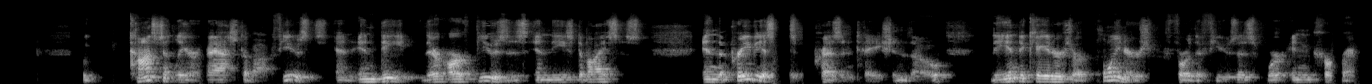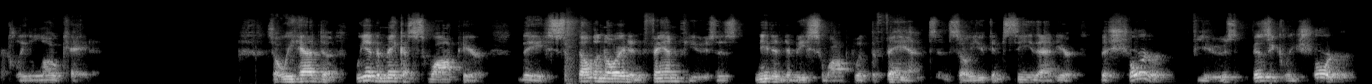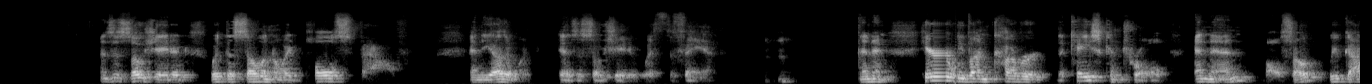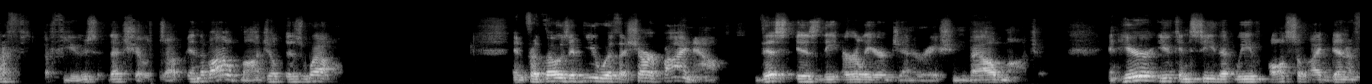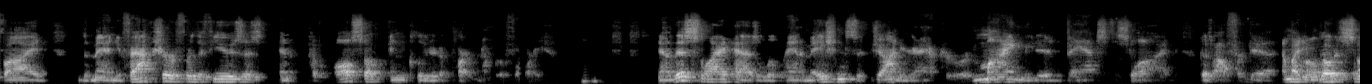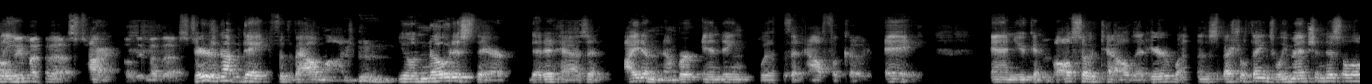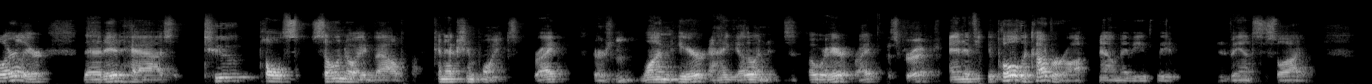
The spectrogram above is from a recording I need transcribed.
We constantly are asked about fuses, and indeed, there are fuses in these devices. In the previous presentation, though, the indicators or pointers for the fuses were incorrectly located. So we had to we had to make a swap here. The solenoid and fan fuses needed to be swapped with the fans, and so you can see that here. The shorter fuse, physically shorter, is associated with the solenoid pulse valve, and the other one is associated with the fan. Mm-hmm. And then here we've uncovered the case control, and then also we've got a, a fuse that shows up in the valve module as well. And for those of you with a sharp eye now, this is the earlier generation valve module. And here you can see that we've also identified the manufacturer for the fuses and have also included a part number for you. Now this slide has a little animation, so John, you're gonna have to remind me to advance the slide because I'll forget. I might even go to sleep. I'll do my best. All right. I'll do my best. So here's an update for the valve module. You'll notice there that it has an item number ending with an alpha code A. And you can also tell that here, one of the special things, we mentioned this a little earlier, that it has two pulse solenoid valve connection points, right? There's Mhm. one here, and I think the other one is over here, right? That's correct. And if you pull the cover off, now maybe we advance the slide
